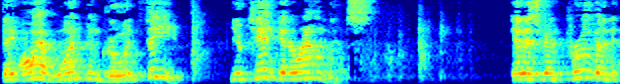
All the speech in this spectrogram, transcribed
They all have one congruent theme. You can't get around this. It has been proven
